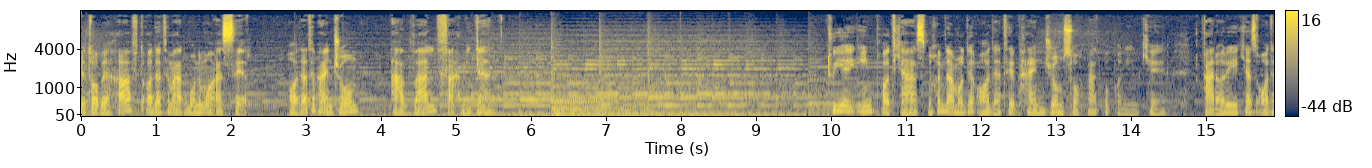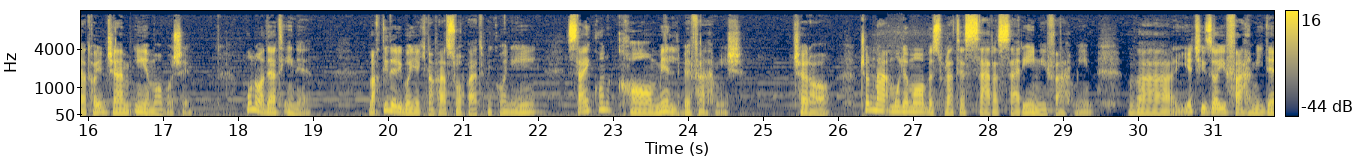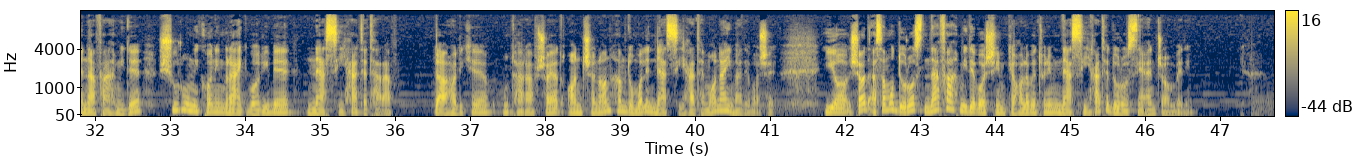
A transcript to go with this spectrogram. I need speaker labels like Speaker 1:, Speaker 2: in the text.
Speaker 1: کتاب هفت عادت مردمان مؤثر. عادت پنجم اول فهمیدن. توی این پادکست می‌خوایم در مورد عادت پنجم صحبت بکنیم که قرار یکی از عادتهای جمعی ما باشه. اون عادت اینه. وقتی داری با یک نفر صحبت می‌کنی سعی کن کامل بفهمیش. چرا؟ چون معمول ما به صورت سرسری می‌فهمیم و یه چیزایی فهمیده نفهمیده شروع می‌کنیم رگباری به نصیحت طرف. در حالی که اون طرف شاید آنچنان هم دنبال نصیحت ما نیامده باشه. یا شاید اصلا ما درست نفهمیده باشیم که حالا بتونیم نصیحت درستی انجام بدیم.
